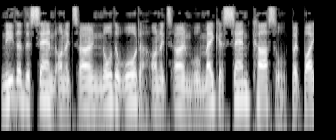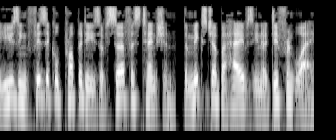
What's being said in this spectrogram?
Neither the sand on its own nor the water on its own will make a sand castle but by using physical properties of surface tension, the mixture behaves in a different way.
